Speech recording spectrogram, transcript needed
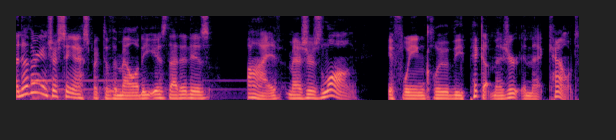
Another interesting aspect of the melody is that it is five measures long, if we include the pickup measure in that count.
